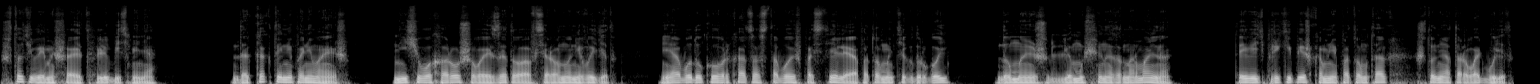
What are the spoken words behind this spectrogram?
Что тебе мешает любить меня? Да как ты не понимаешь? Ничего хорошего из этого все равно не выйдет. Я буду кувыркаться с тобой в постели, а потом идти к другой. Думаешь, для мужчин это нормально? Ты ведь прикипишь ко мне потом так, что не оторвать будет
